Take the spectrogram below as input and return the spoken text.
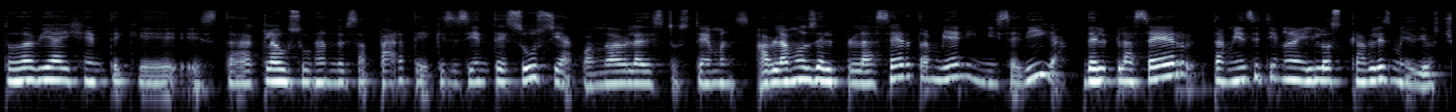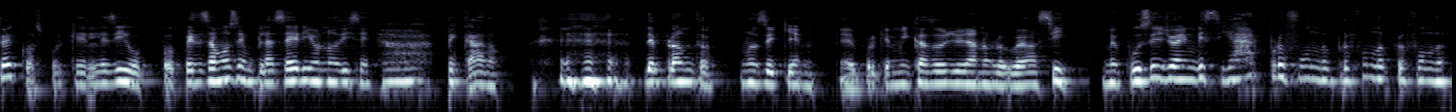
Todavía hay gente que está clausurando esa parte, que se siente sucia cuando habla de estos temas. Hablamos del placer también y ni se diga. Del placer también se tienen ahí los cables medios chuecos porque les digo, pensamos en placer y uno dice, ah, pecado de pronto, no sé quién, eh, porque en mi caso yo ya no lo veo así. Me puse yo a investigar profundo, profundo, profundo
